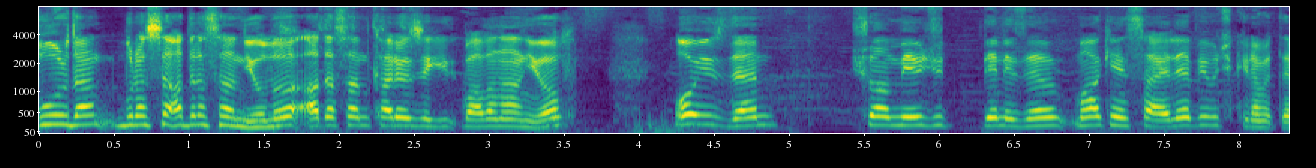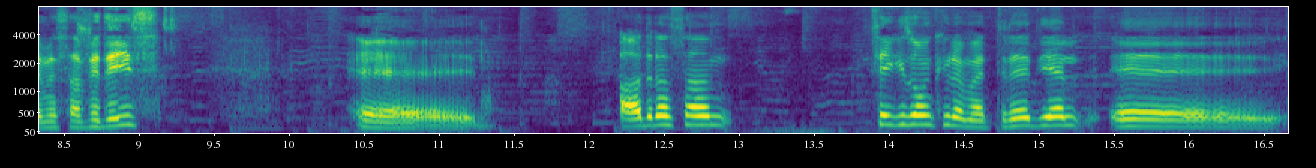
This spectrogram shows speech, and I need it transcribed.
Buradan, burası Adrasan yolu. Adrasan Karayöz'e bağlanan yol. O yüzden şu an mevcut denize Maken sahile 1,5 kilometre mesafedeyiz. Ee, Adrasan 8-10 kilometre, diğer ee,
